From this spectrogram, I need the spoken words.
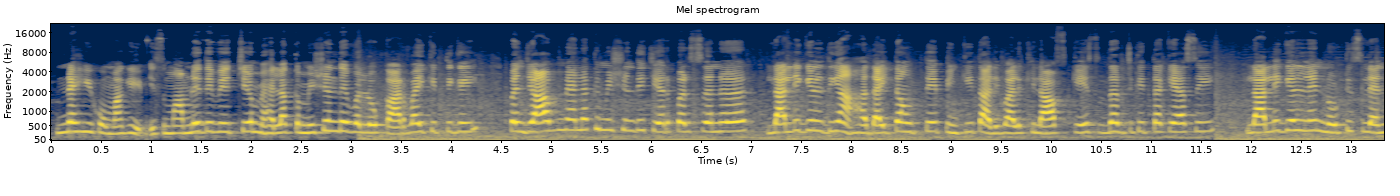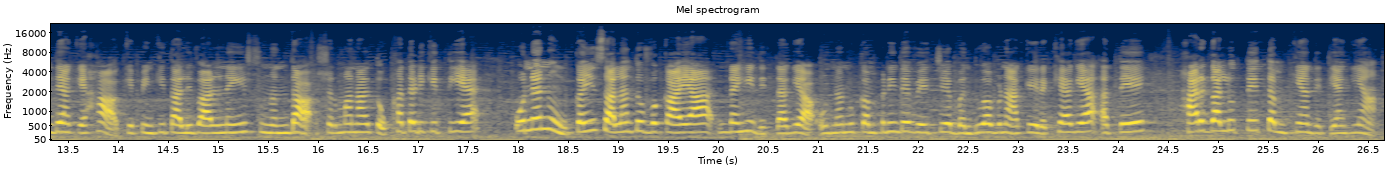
ਨਹੀਂ ਹੋਵਾਂਗੀ। ਇਸ ਮਾਮਲੇ ਦੇ ਵਿੱਚ ਮਹਿਲਾ ਕਮਿਸ਼ਨ ਦੇ ਵੱਲੋਂ ਕਾਰਵਾਈ ਕੀਤੀ ਗਈ। ਪੰਜਾਬ ਮਹਿਲਾ ਕਮਿਸ਼ਨ ਦੀ ਚੇਅਰਪਰਸਨ ਲਾਲੀ ਗਿੱਲ ਦੀਆਂ ਹਦਾਇਤਾਂ ਉੱਤੇ ਪਿੰਕੀ ਧਾਲੀਵਾਲ ਖਿਲਾਫ ਕੇਸ ਦਰਜ ਕੀਤਾ ਗਿਆ ਸੀ। ਲਾਲੀ ਗਿੱਲ ਨੇ ਨੋਟਿਸ ਲੈਂਦਿਆਂ ਕਿਹਾ ਕਿ ਪਿੰਕੀ ਧਾਲੀਵਾਲ ਨੇ ਸੁਨੰਦਾ ਸ਼ਰਮਾ ਨਾਲ ਧੋਖਾਧੜੀ ਕੀਤੀ ਹੈ। ਉਹਨਾਂ ਨੂੰ ਕਈ ਸਾਲਾਂ ਤੋਂ ਬਕਾਇਆ ਨਹੀਂ ਦਿੱਤਾ ਗਿਆ। ਉਹਨਾਂ ਨੂੰ ਕੰਪਨੀ ਦੇ ਵਿੱਚ ਬੰਦੂਆ ਬਣਾ ਕੇ ਰੱਖਿਆ ਗਿਆ ਅਤੇ ਹਰ ਗੱਲ ਉੱਤੇ ਧਮਕੀਆਂ ਦਿੱਤੀਆਂ ਗਈਆਂ।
